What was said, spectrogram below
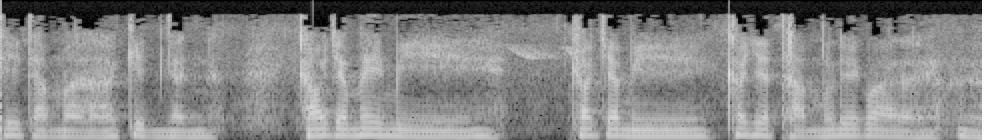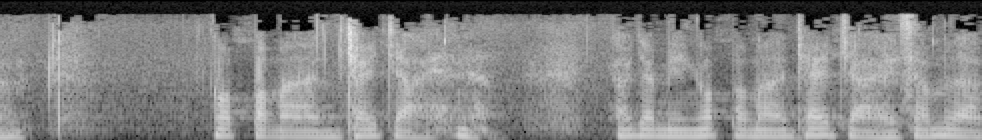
ที่ทำมาหากินเงิน เขาจะไม่มีเขาจะมีเขาจะทำเรียกว่าอะไรงบประมาณใช้จ่ายเขาจะมีงบประมาณใช้จ่ายสำหรับ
